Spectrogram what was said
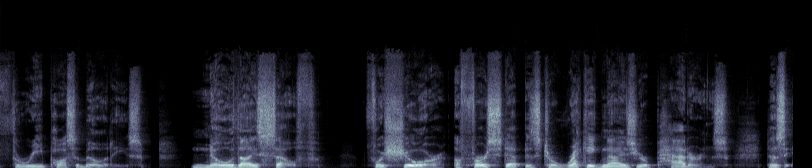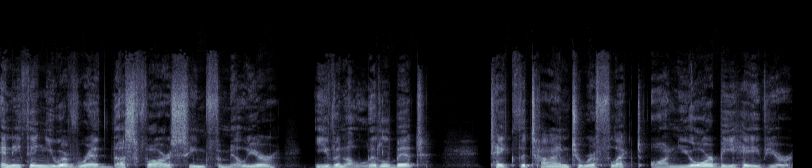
three possibilities. Know thyself. For sure, a first step is to recognize your patterns. Does anything you have read thus far seem familiar, even a little bit? Take the time to reflect on your behavior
